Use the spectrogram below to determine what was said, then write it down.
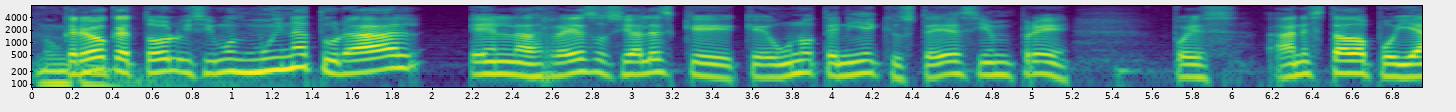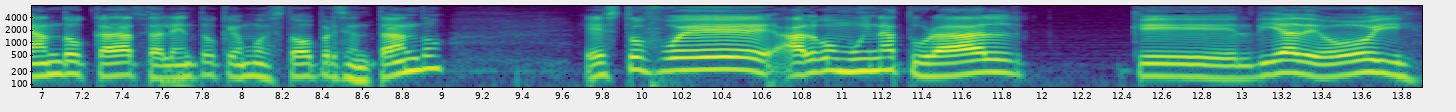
Nunca. Creo que todo lo hicimos muy natural en las redes sociales que, que uno tenía y que ustedes siempre pues han estado apoyando cada talento que hemos estado presentando. Esto fue algo muy natural que el día de hoy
